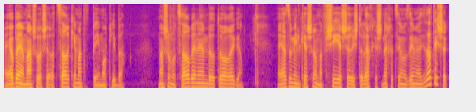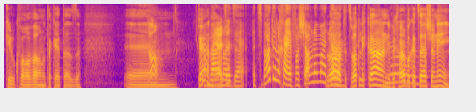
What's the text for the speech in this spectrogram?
היה בהם משהו אשר עצר כמעט את פעימות ליבה. משהו נוצר ביניהם באותו הרגע. היה זה מין קשר נפשי אשר השתלח כשני חצים עזים. ידעתי שכאילו כבר עברנו את הקטע הזה. לא. אמ, כן. עברנו? את זה. הצבעתי לך איפה, שם למטה. לא, תצבט לי כאן, אני לא. בכלל בקצה השני.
